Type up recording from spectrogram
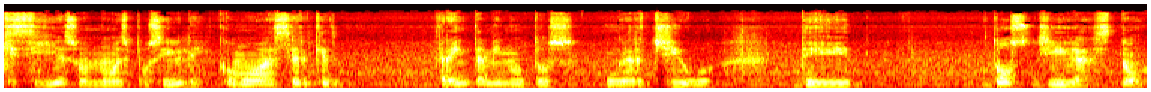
que sí, eso no es posible. ¿Cómo va a ser que 30 minutos un archivo de 2 gigas, no,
